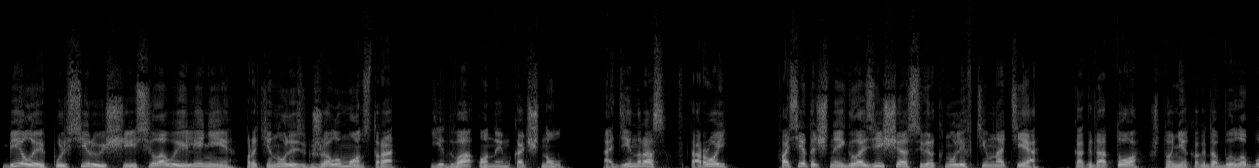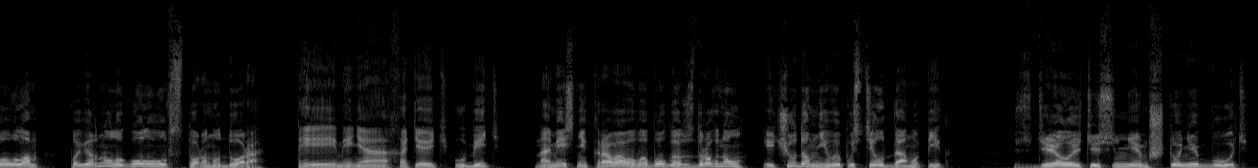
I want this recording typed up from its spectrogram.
Белые пульсирующие силовые линии протянулись к жалу монстра. Едва он им качнул. Один раз, второй. Фасеточные глазища сверкнули в темноте, когда то, что некогда было Боулом, повернуло голову в сторону Дора. «Ты меня хотеть убить?» Наместник кровавого бога вздрогнул и чудом не выпустил даму пик. «Сделайте с ним что-нибудь!» —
